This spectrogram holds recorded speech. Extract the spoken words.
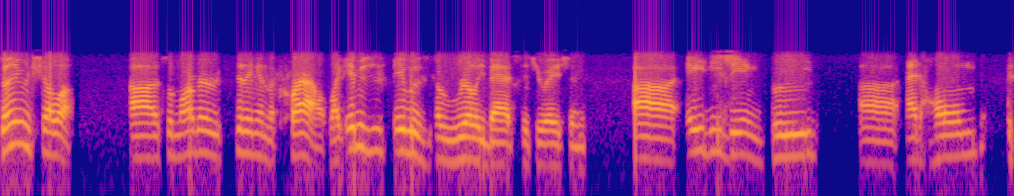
"Don't even show up." Uh, so Marbury was sitting in the crowd. Like it was just, it was a really bad situation. Uh, AD being booed uh, at home is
